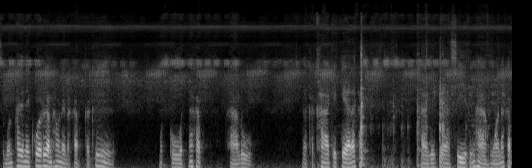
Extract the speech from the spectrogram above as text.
สมุนไพรในครัวเรือนเท่านี้นะครับ ก็คือมะกรูดนะครับ หาลูกแล้วก็คาแก่ๆนะครับคาแก่ๆซีถึงหาหัวนะครับ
